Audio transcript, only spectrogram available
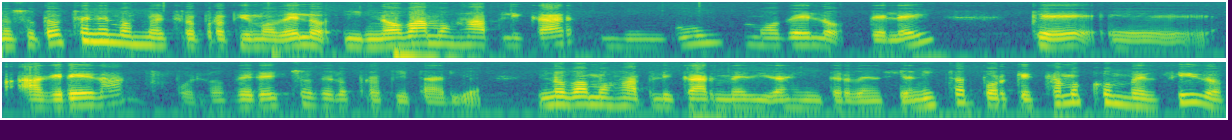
Nosotros tenemos nuestro propio modelo y no vamos a aplicar ningún modelo de ley que eh, agreda pues, los derechos de los propietarios. No vamos a aplicar medidas intervencionistas porque estamos convencidos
